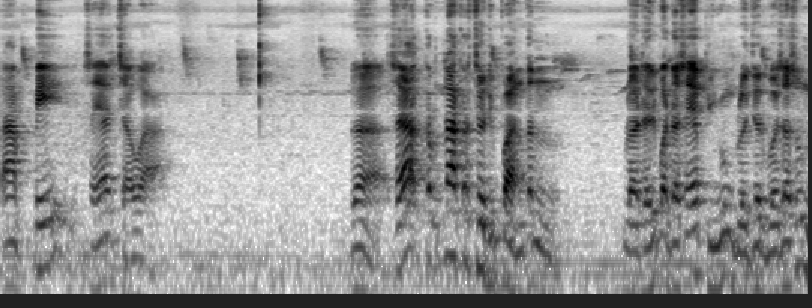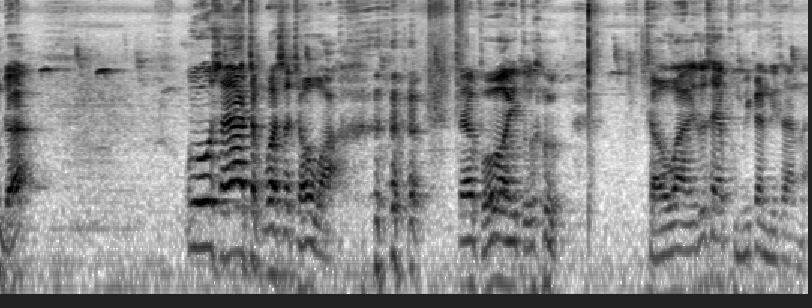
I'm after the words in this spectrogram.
tapi saya Jawa. Nah saya pernah kerja di Banten. Nah daripada saya bingung belajar bahasa Sunda oh saya ajak bahasa Jawa. Saya bawa itu. Jawa itu saya bumikan di sana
